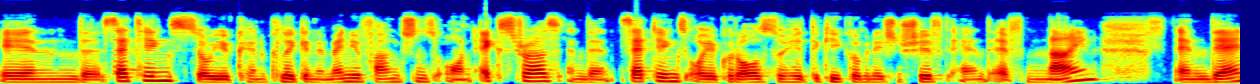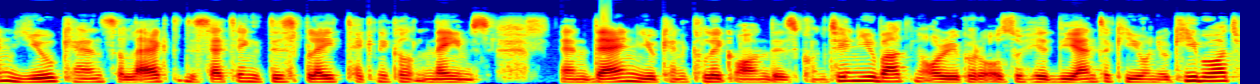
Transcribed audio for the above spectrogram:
in the settings. So you can click in the menu functions on extras and then settings or you could also hit the key combination shift and F9 and then you can select the setting display technical names. And then you can click on this continue button or you could also hit the enter key on your keyboard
